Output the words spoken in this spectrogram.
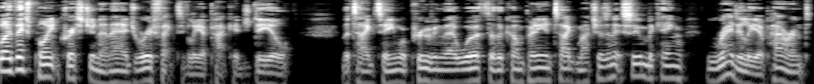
By this point, Christian and Edge were effectively a package deal. The tag team were proving their worth to the company in tag matches, and it soon became readily apparent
